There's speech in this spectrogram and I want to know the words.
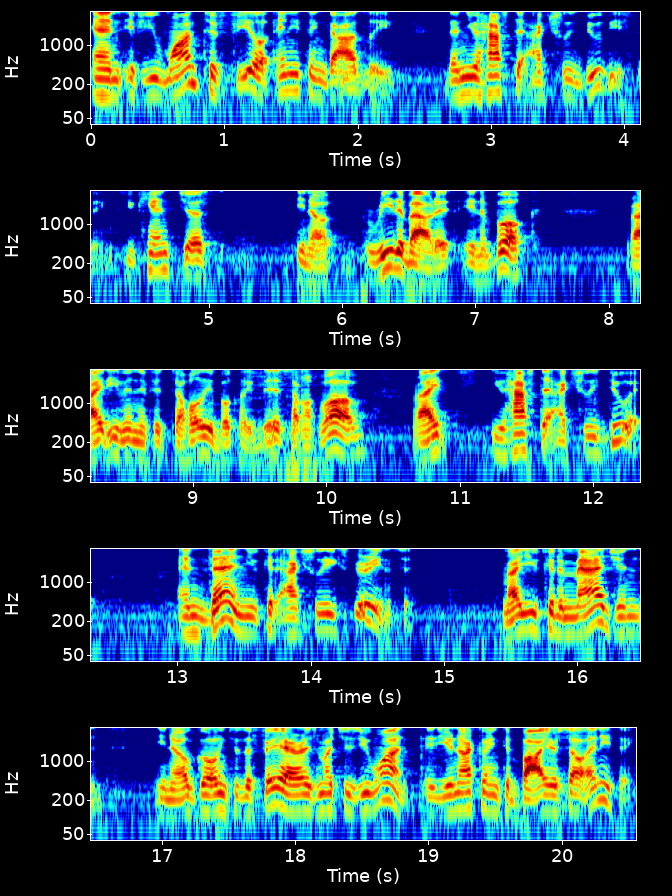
And if you want to feel anything godly, then you have to actually do these things. You can't just, you know, read about it in a book right? Even if it's a holy book like this, Samech Vov, right? You have to actually do it. And then you could actually experience it, right? You could imagine, you know, going to the fair as much as you want. You're not going to buy or sell anything.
